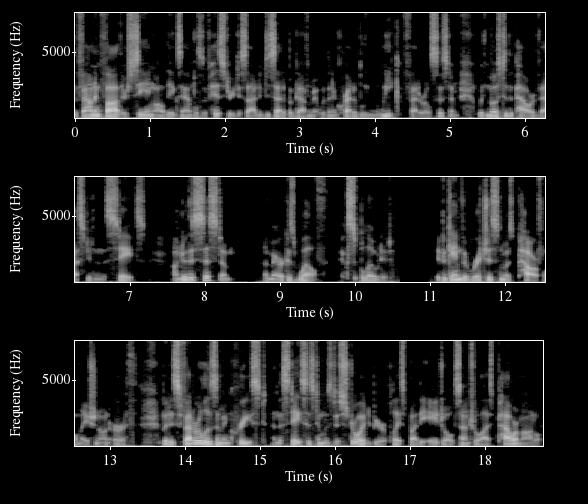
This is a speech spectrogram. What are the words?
The Founding Fathers, seeing all the examples of history, decided to set up a government with an incredibly weak federal system, with most of the power vested in the states. Under this system, America's wealth exploded. It became the richest, most powerful nation on earth. But as federalism increased and the state system was destroyed to be replaced by the age old centralized power model,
